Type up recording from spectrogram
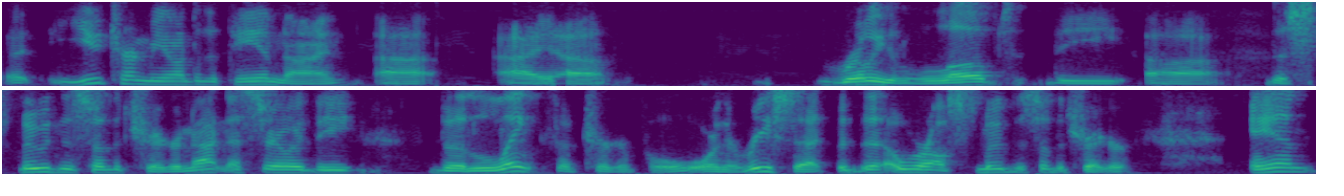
But you turned me on to the PM9. Uh, I uh, really loved the uh, the smoothness of the trigger, not necessarily the the length of trigger pull or the reset, but the overall smoothness of the trigger. And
